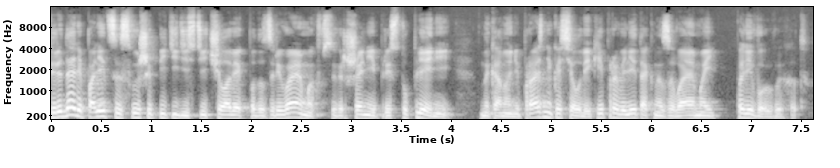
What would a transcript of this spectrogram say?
Передали полиции свыше 50 человек подозреваемых в совершении преступлений. Накануне праздника силовики провели так называемый полевой выход.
